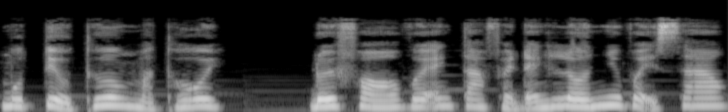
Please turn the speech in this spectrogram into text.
một tiểu thương mà thôi. Đối phó với anh ta phải đánh lớn như vậy sao?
